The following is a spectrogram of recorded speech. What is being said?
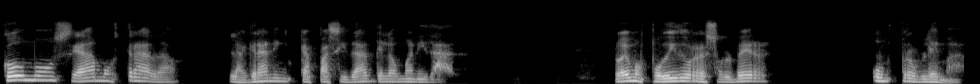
cómo se ha mostrado la gran incapacidad de la humanidad. No hemos podido resolver un problema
